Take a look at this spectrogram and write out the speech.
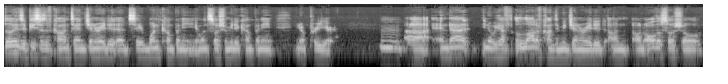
billions of pieces of content generated at say one company, one social media company, you know, per year. Mm-hmm. Uh, and that you know we have a lot of content being generated on on all the social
